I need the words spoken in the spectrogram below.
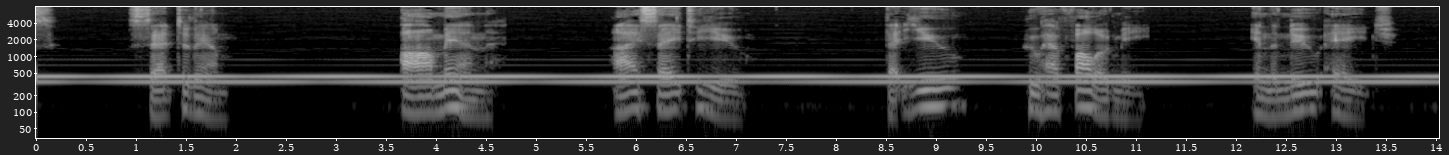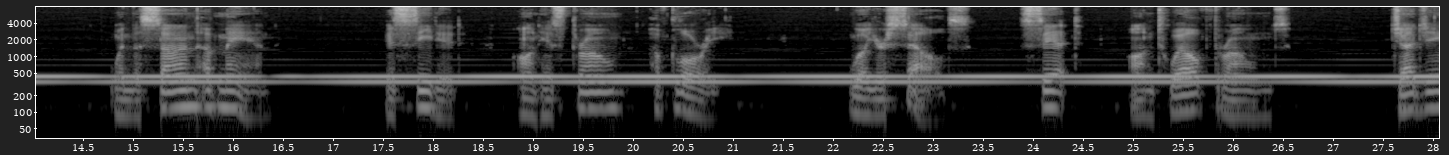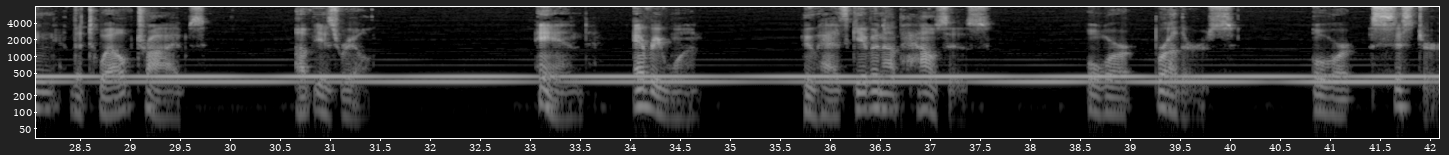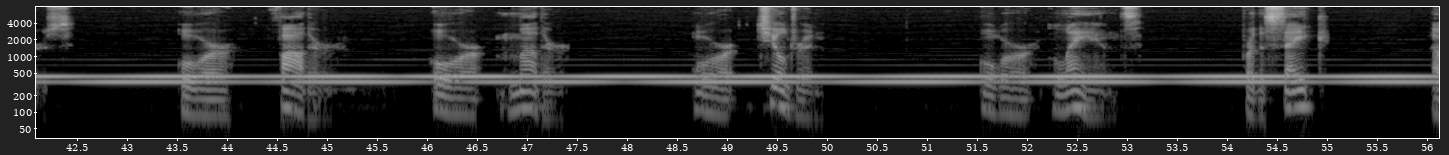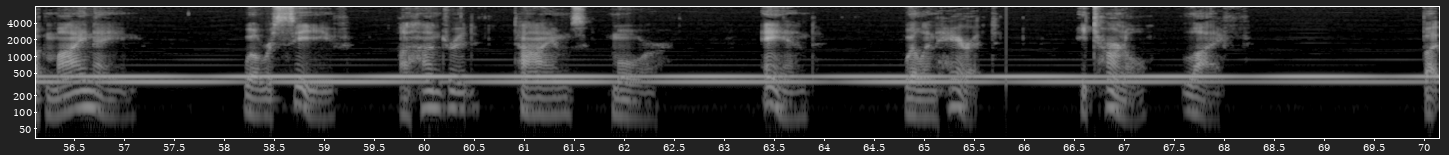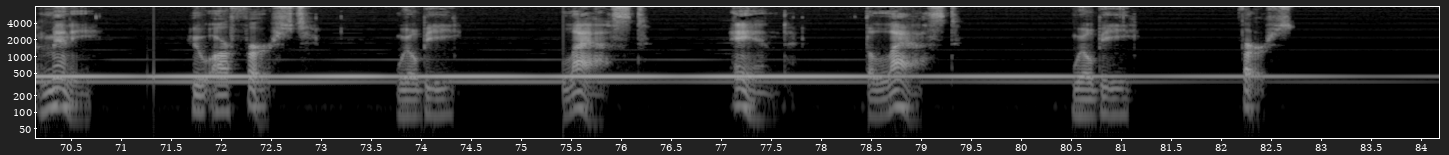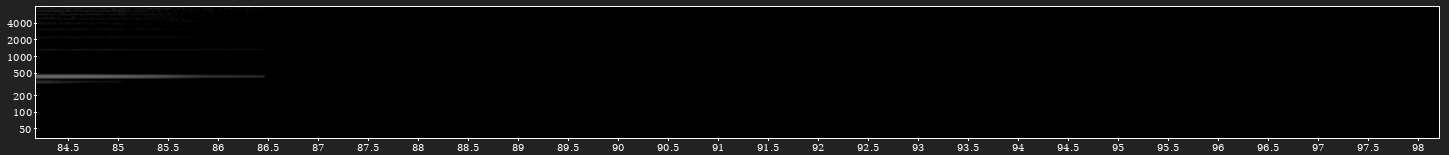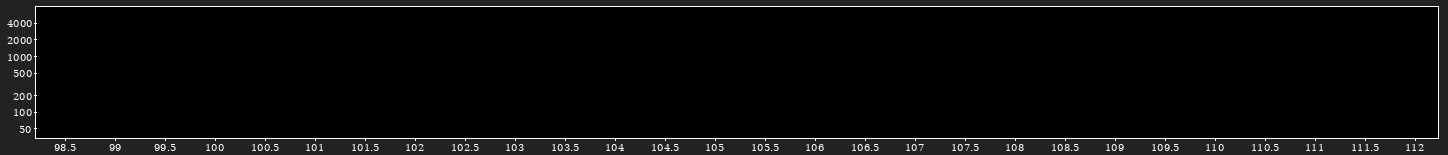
said to them, Amen. I say to you that you who have followed me in the new age, when the Son of Man is seated on his throne of glory, will yourselves sit on twelve thrones, judging the twelve tribes of Israel. And everyone who has given up houses, or brothers, or sisters, or father, or mother, or children, or lands, for the sake of my name will receive a hundred times more and will inherit eternal life. But many who are first will be last, and the last will be first.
